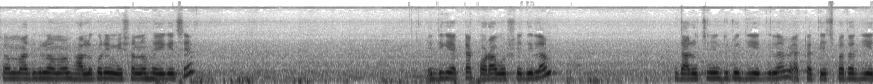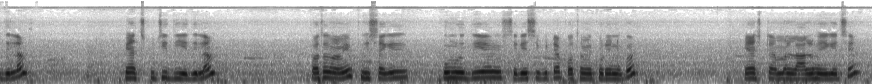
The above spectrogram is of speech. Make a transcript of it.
সব মাছগুলো আমার ভালো করে মেশানো হয়ে গেছে। এদিকে একটা কড়া বসিয়ে দিলাম। দারুচিনি দুটো দিয়ে দিলাম, একটা তেজপাতা দিয়ে দিলাম, পেঁয়াজ কুচি দিয়ে দিলাম। প্রথমে আমি পুঁই শাকের কুমড়ো দিয়ে রেসিপিটা প্রথমে করে নেব। পেঁয়াজটা আমার লাল হয়ে গেছে।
